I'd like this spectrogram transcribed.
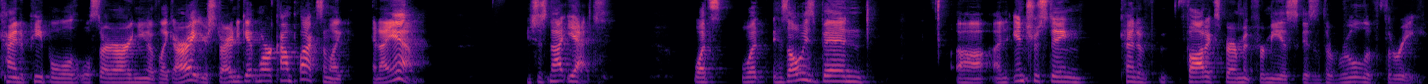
kind of people will, will start arguing of like, all right, you're starting to get more complex. I'm like, and I am. It's just not yet. What's what has always been uh, an interesting kind of thought experiment for me is is the rule of three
